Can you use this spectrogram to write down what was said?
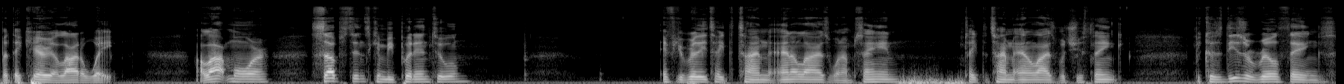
but they carry a lot of weight. A lot more substance can be put into them if you really take the time to analyze what I'm saying, take the time to analyze what you think, because these are real things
